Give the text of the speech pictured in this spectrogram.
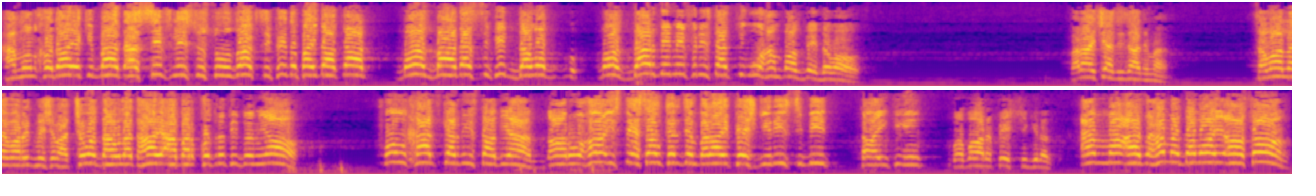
همون خدایی که بعد از سفلیس و سوزاک سپید پیدا کرد باز بعد از سپید دوا باز درد میفرستد که او هم باز به دوا برای چه عزیزان من؟ سوال وارد می شود. چه دولت های ابرقدرت دنیا پول خرج کرده ایستادیان داروها استحصال کردن برای پیشگیری سپید تا اینکه این وبا را پیش گیرند اما از همه دوای آسان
